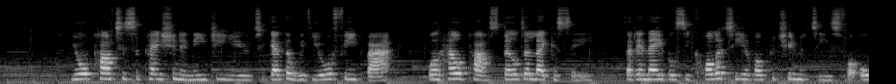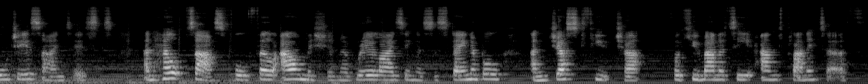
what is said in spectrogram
Your participation in EGU together with your feedback will help us build a legacy that enables equality of opportunities for all geoscientists and helps us fulfil our mission of realising a sustainable and just future for humanity and planet Earth.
